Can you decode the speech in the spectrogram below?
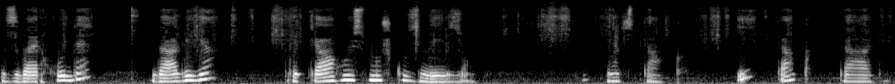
зверху йде, далі я протягую смужку знизу. Ось так. І так далі.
